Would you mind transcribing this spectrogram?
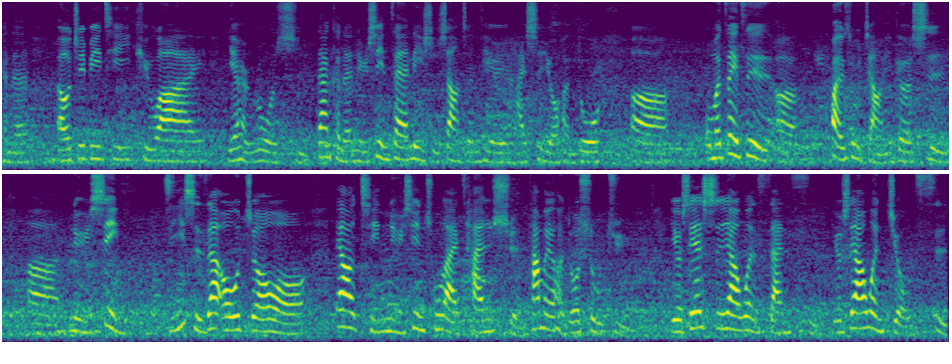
可能 LGBTQI 也很弱势，但可能女性在历史上整体而言还是有很多呃，我们这一次呃，快速讲一个是呃，女性即使在欧洲哦，要请女性出来参选，他们有很多数据，有些是要问三次，有些要问九次，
